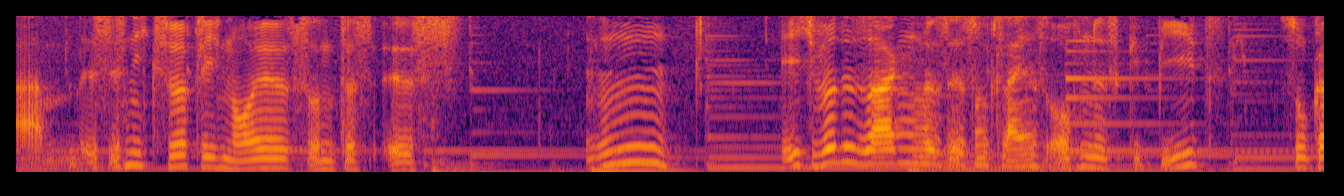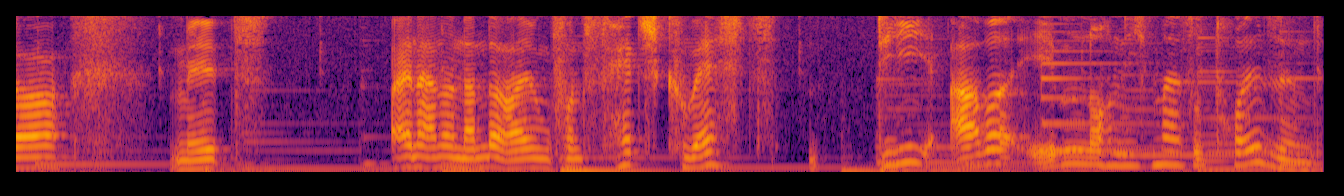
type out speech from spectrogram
Ähm, es ist nichts wirklich Neues und das ist. Mh, hm, ich würde sagen, es ist ein kleines offenes Gebiet, sogar mit einer Aneinanderreihung von Fetch Quests, die aber eben noch nicht mal so toll sind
